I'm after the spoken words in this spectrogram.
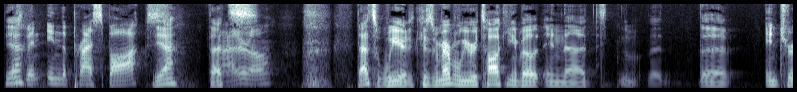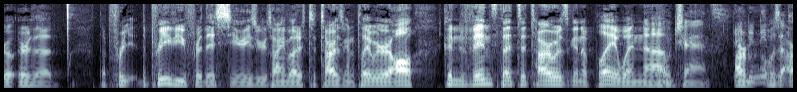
yeah, who's been in the press box. yeah. That's I don't know. That's weird because remember we were talking about in the the intro or the the pre the preview for this series. We were talking about if Tatar is going to play. We were all convinced that Tatar was going to play when No um, chance. They Ar- was it even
